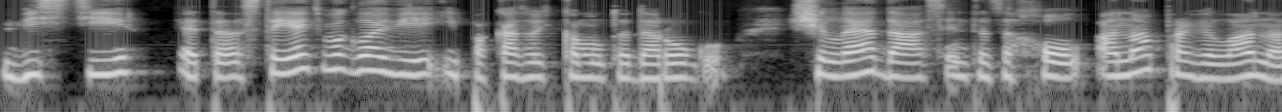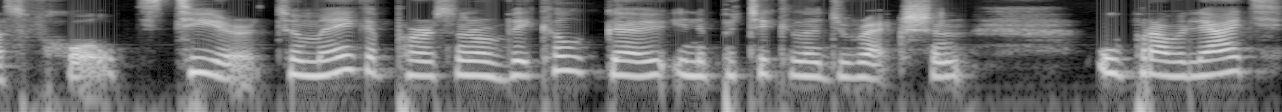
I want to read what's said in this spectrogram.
Вести – это стоять во главе и показывать кому-то дорогу. She led us into the hall. Она провела нас в холл. Steer – to make a person or vehicle go in a particular direction. Управлять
